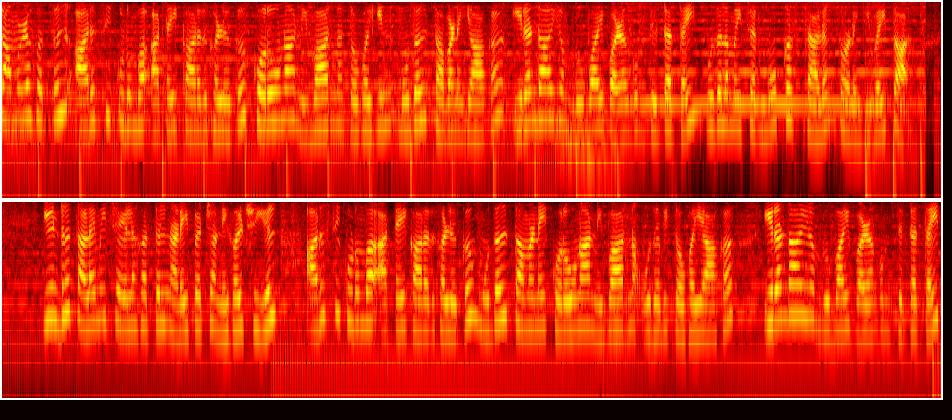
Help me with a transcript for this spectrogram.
தமிழகத்தில் அரிசி குடும்ப அட்டைக்காரர்களுக்கு கொரோனா நிவாரணத் தொகையின் முதல் தவணையாக இரண்டாயிரம் ரூபாய் வழங்கும் திட்டத்தை முதலமைச்சர் மு ஸ்டாலின் தொடங்கி வைத்தார். இன்று தலைமைச் செயலகத்தில் நடைபெற்ற நிகழ்ச்சியில் அரிசி குடும்ப அட்டைக்காரர்களுக்கு முதல் தவணை கொரோனா நிவாரண உதவித் தொகையாக இரண்டாயிரம் ரூபாய் வழங்கும் திட்டத்தை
